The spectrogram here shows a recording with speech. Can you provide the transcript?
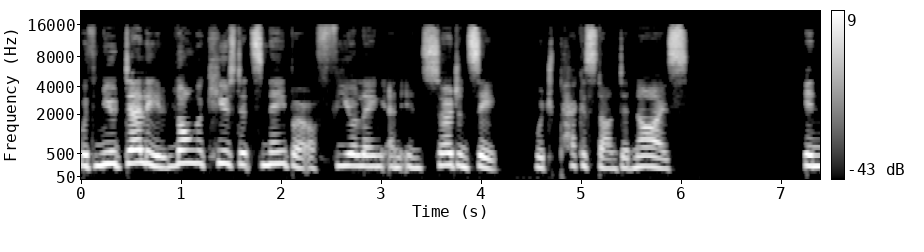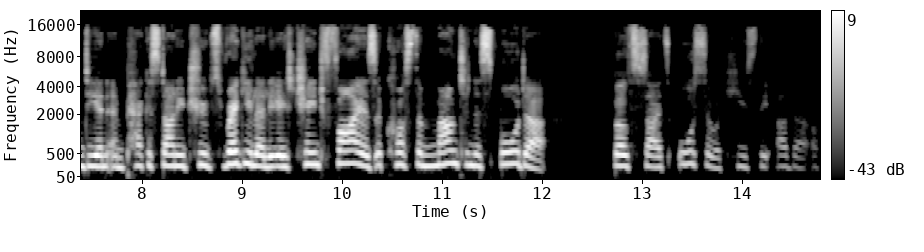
with New Delhi long accused its neighbor of fueling an insurgency, which Pakistan denies. Indian and Pakistani troops regularly exchange fires across the mountainous border. Both sides also accuse the other of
